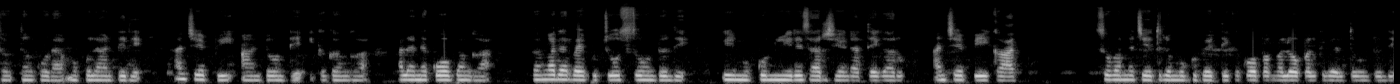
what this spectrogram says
సొంతం కూడా ముగ్గు లాంటిదే అని చెప్పి అంటూ ఉంటే ఇక గంగ అలానే కోపంగా గంగాధర్ వైపు చూస్తూ ఉంటుంది. ఈ ముగ్గును మీరే సరి చేయండి అత్తయ్య గారు అని చెప్పి ఇక సువర్ణ చేతిలో ముగ్గు పెట్టి ఇక కోపంగా లోపలికి వెళ్తూ ఉంటుంది.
